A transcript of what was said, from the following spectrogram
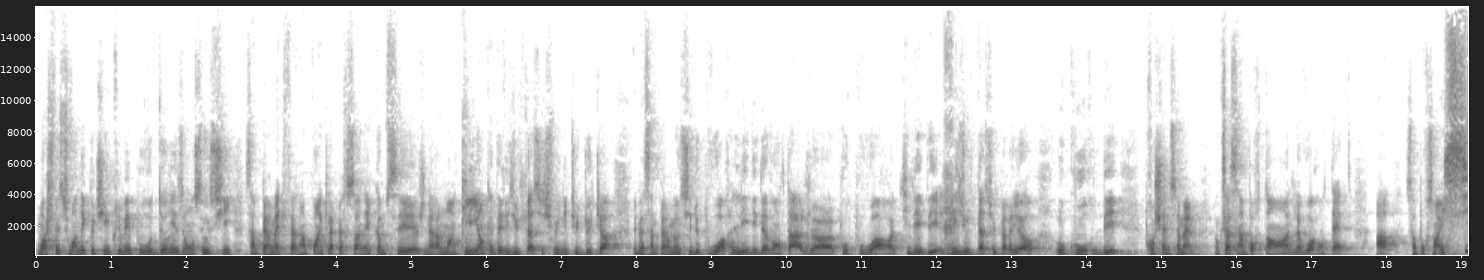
Moi, je fais souvent des coachings privés pour deux raisons. C'est aussi, ça me permet de faire un point avec la personne et comme c'est généralement un client qui a des résultats, si je fais une étude de cas, eh bien, ça me permet aussi de pouvoir l'aider davantage pour pouvoir qu'il ait des résultats supérieurs au cours des prochaines semaines. Donc ça, c'est important de l'avoir en tête à 100%. Et si,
